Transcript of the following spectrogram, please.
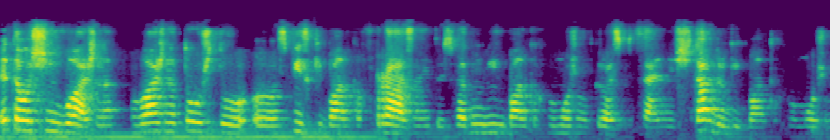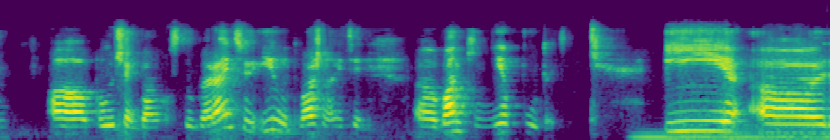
Это очень важно. Важно то, что э, списки банков разные, то есть в одних банках мы можем открывать специальные счета, в других банках мы можем получать банковскую гарантию, и вот важно эти э, банки не путать. И э,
